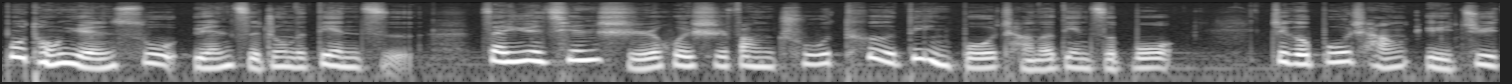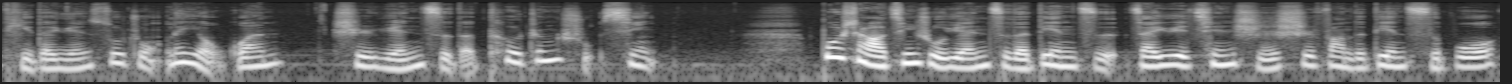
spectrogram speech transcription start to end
不同元素原子中的电子在跃迁时会释放出特定波长的电磁波，这个波长与具体的元素种类有关，是原子的特征属性。不少金属原子的电子在跃迁时释放的电磁波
